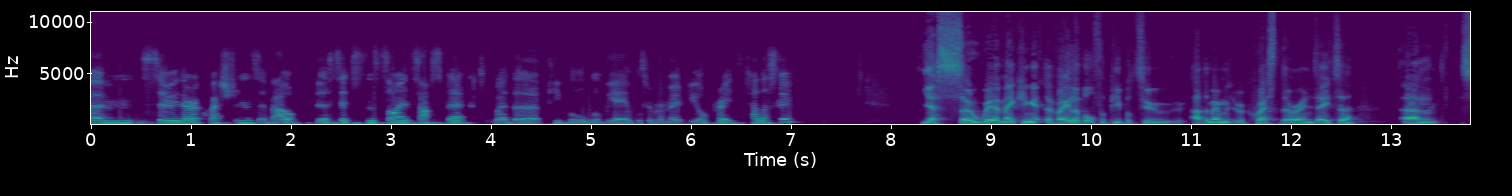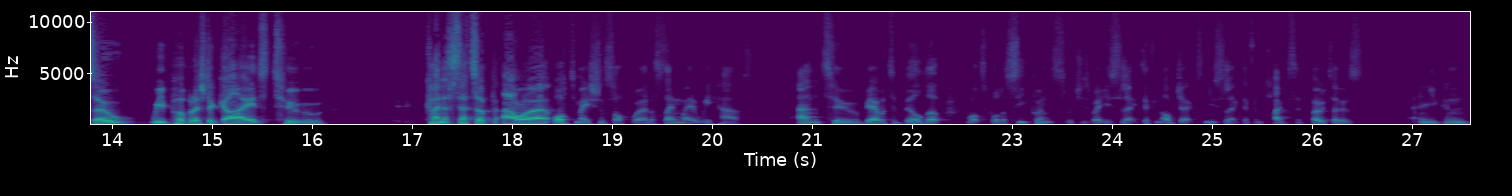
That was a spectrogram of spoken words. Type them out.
Um, so there are questions about the citizen science aspect, whether people will be able to remotely operate the telescope. Yes, so we're making it available for people to, at the moment, request their own data. Um, so we published a guide to kind of set up our automation software the same way we have and to be able to build up what's called a sequence, which is where you select different objects and you select different types of photos and you can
